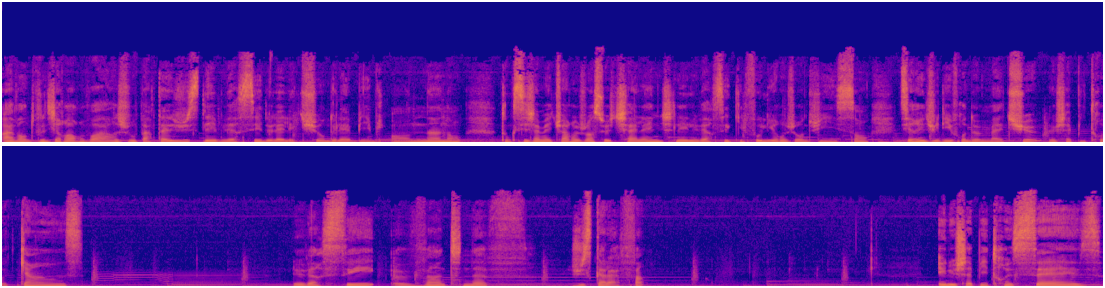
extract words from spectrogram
avant de vous dire au revoir, je vous partage juste les versets de la lecture de la Bible en un an. Donc si jamais tu as rejoint ce challenge, les versets qu'il faut lire aujourd'hui sont tirés du livre de Matthieu, le chapitre 15, le verset 29 jusqu'à la fin et le chapitre 16,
